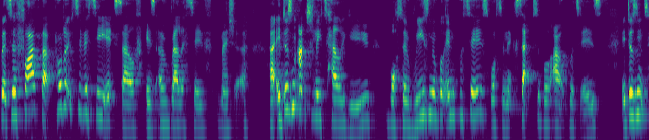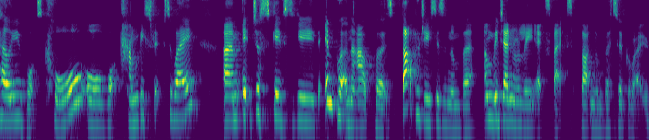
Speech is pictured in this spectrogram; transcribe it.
But to flag that productivity itself is a relative measure. Uh, it doesn't actually tell you what a reasonable input is, what an acceptable output is. It doesn't tell you what's core or what can be stripped away. Um, it just gives you the input and the output. That produces a number, and we generally expect that number to grow.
